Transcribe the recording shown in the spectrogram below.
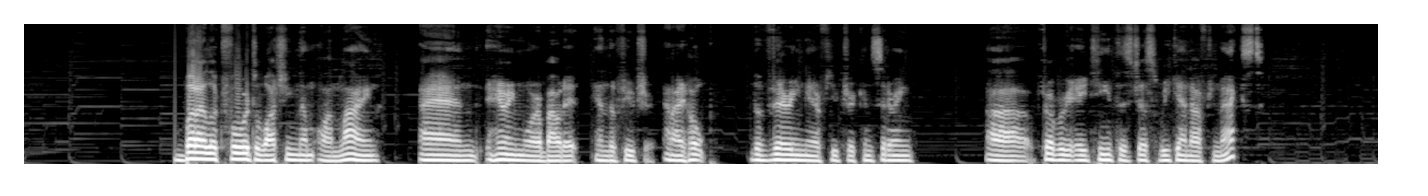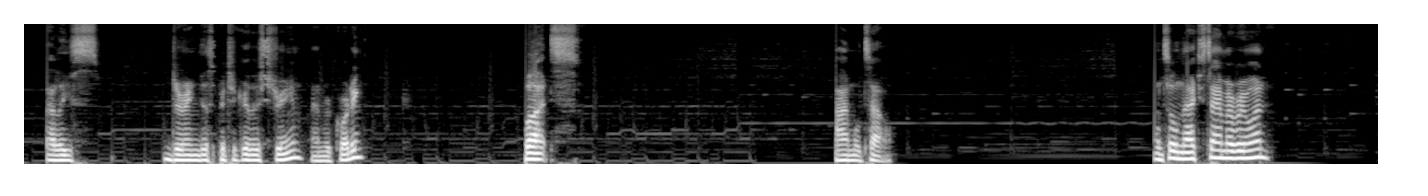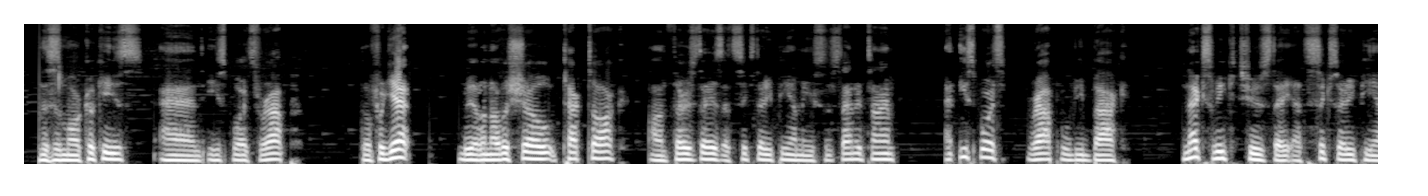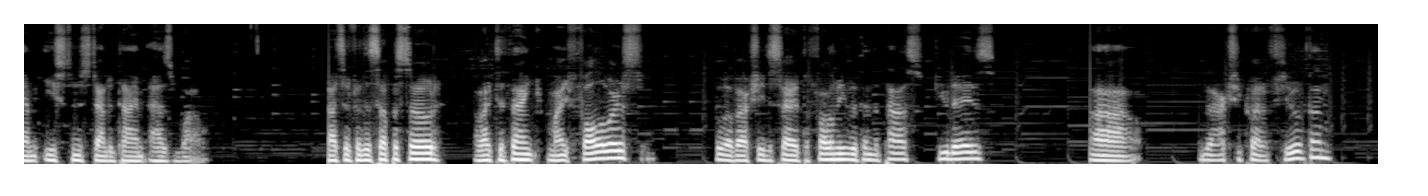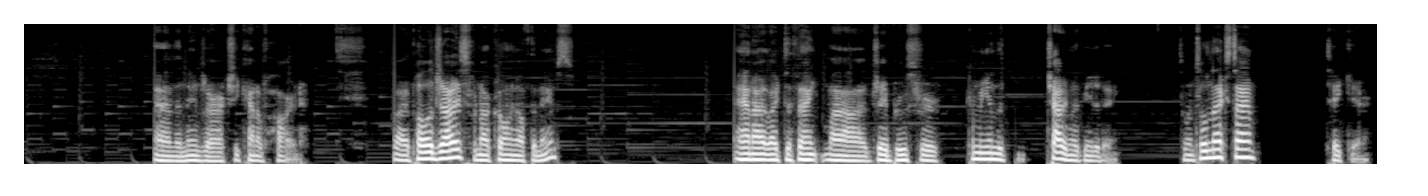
But I look forward to watching them online and hearing more about it in the future. And I hope the very near future, considering uh, February 18th is just weekend after next. At least during this particular stream and recording. But time will tell. Until next time, everyone, this is more cookies and esports wrap. Don't forget, we have another show, Tech Talk, on Thursdays at 6.30 p.m. Eastern Standard Time. And esports wrap will be back next week, Tuesday at 6.30 p.m. Eastern Standard Time as well. That's it for this episode. I'd like to thank my followers who have actually decided to follow me within the past few days. Uh, there are actually quite a few of them. And the names are actually kind of hard. So I apologize for not calling off the names. And I'd like to thank my Jay Bruce for coming in the chatting with me today. So until next time, take care.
